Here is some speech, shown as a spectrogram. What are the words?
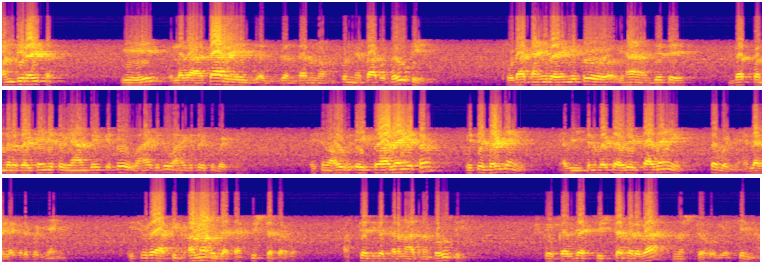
संधि रहित ये लगातार धर्म, पुण्य, पाप बहुत ही। थोड़ा कहीं रहेंगे तो यहाँ जैसे दस, पंद्रह बैठेंगे तो यहाँ देख के दो, वहाँ के दो, वहाँ के दो, ऐसे बैठते हैं। ऐसे में और एक तो आ जाएँगे तो ऐसे बैठ जाएँगे। अभी इतने बैठे और एक तो आ जाएँगे तो बढ़ जाएँगे, अलग अलग कर बढ़ जाएँगे। इस प्रकार आपकी घना हो जाता है शिष्ट पर्व। अत्यधिक धर्माधर्म बहुत ही। तो कर दिया शिष्ट पर्व नष्ट हो गया, चिन्ह।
